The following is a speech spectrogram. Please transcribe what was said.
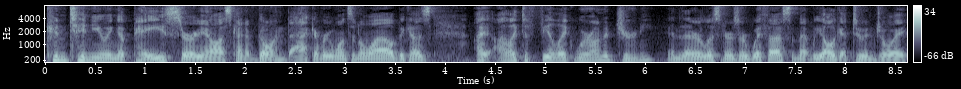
continuing a pace or, you know, us kind of going back every once in a while because I, I like to feel like we're on a journey and that our listeners are with us and that we all get to enjoy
